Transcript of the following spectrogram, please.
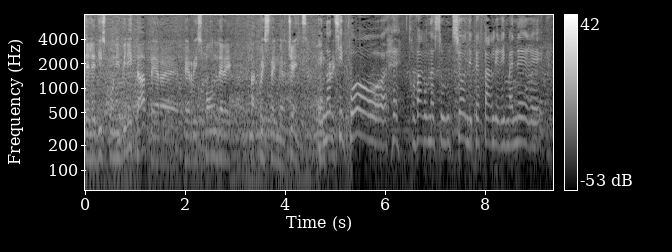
delle disponibilità per, per rispondere a questa emergenza. E non si può eh, trovare una soluzione per farli rimanere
